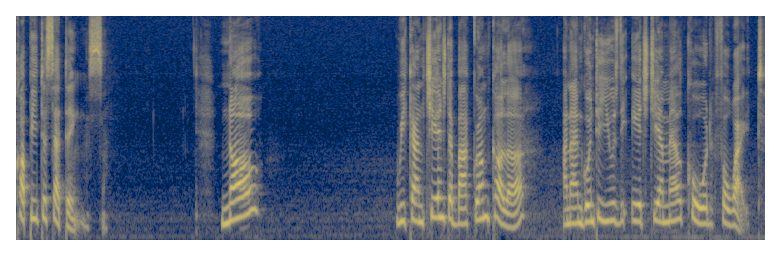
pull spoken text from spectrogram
copy to settings. Now we can change the background color and I'm going to use the HTML code for white.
